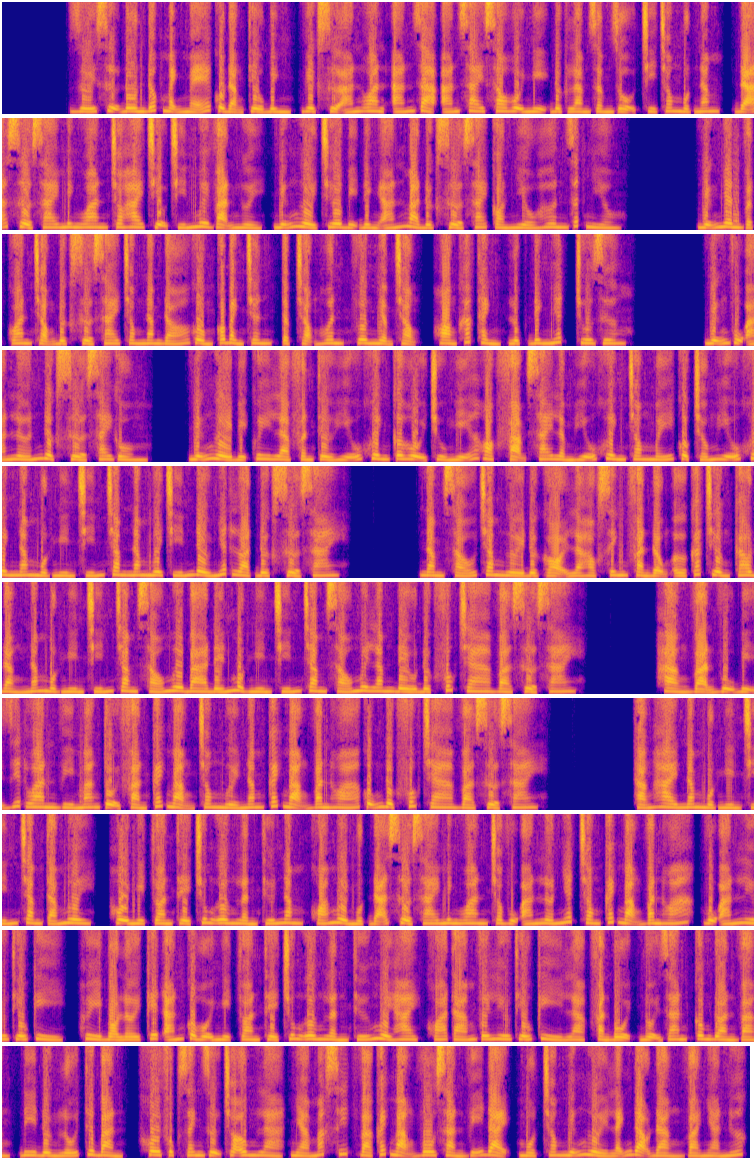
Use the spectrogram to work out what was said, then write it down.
Dưới sự đôn đốc mạnh mẽ của Đảng Tiểu Bình, việc sửa án oan án giả án sai sau hội nghị được làm rầm rộ chỉ trong một năm, đã sửa sai minh oan cho 2 triệu 90 vạn người, những người chưa bị đình án mà được sửa sai còn nhiều hơn rất nhiều. Những nhân vật quan trọng được sửa sai trong năm đó gồm có Bành Trân, Tập Trọng Huân, Vương Nhậm Trọng, Hoàng Khắc Thành, Lục Đinh Nhất, Chu Dương. Những vụ án lớn được sửa sai gồm, những người bị quy là phần tử hữu khuynh cơ hội chủ nghĩa hoặc phạm sai lầm hữu khuynh trong mấy cuộc chống hữu khuynh năm 1959 đều nhất loạt được sửa sai. Năm 600 người được gọi là học sinh phản động ở các trường cao đẳng năm 1963 đến 1965 đều được phúc tra và sửa sai. Hàng vạn vụ bị giết oan vì mang tội phản cách mạng trong 10 năm cách mạng văn hóa cũng được phúc tra và sửa sai. Tháng 2 năm 1980, Hội nghị toàn thể Trung ương lần thứ 5 khóa 11 đã sửa sai minh oan cho vụ án lớn nhất trong cách mạng văn hóa, vụ án Lưu Thiếu Kỳ, hủy bỏ lời kết án của Hội nghị toàn thể Trung ương lần thứ 12 khóa 8 với Lưu Thiếu Kỳ là phản bội, nội gian, công đoàn vàng, đi đường lối tư bản, khôi phục danh dự cho ông là nhà Marxist và cách mạng vô sản vĩ đại, một trong những người lãnh đạo đảng và nhà nước.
